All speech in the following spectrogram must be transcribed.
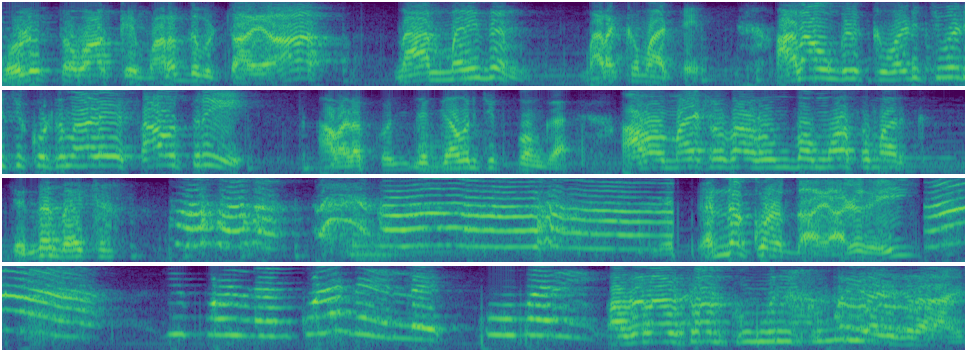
கொடுத்த வாக்கை மறந்து விட்டாயா? நான் மனிதன் மறக்க மாட்டேன். ஆனா உங்களுக்கு வடிச்சு வடிச்சு கொட்டினாலே சாவித்ரி அவளை கொஞ்சம் கவனிச்சுட்டு போங்க. அவன் மேட்டர் தான் ரொம்ப மோசமா இருக்கு. என்ன மேட்டர்? என்ன குழந்தாய் அழுகை? இப்பொழுது நான் குழந்தை இல்லை குமரி. அதனால் தான் குமுறி குமுறி அழுகிறாள்.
